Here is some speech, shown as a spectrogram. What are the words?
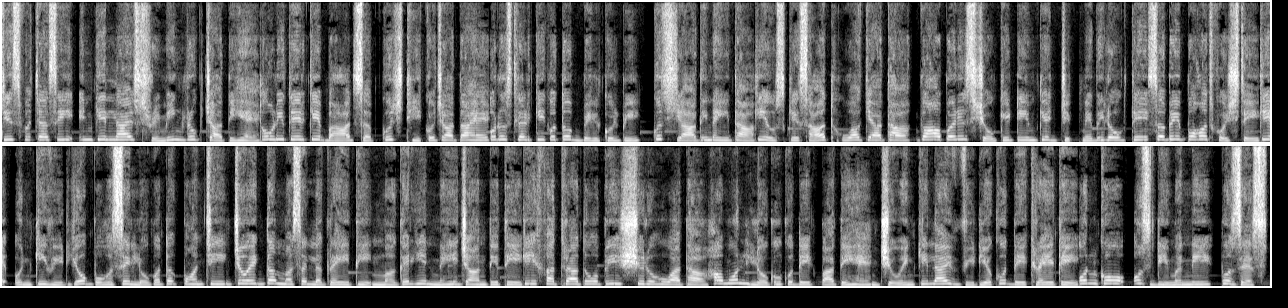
जिस वजह से इनकी लाइव स्ट्रीमिंग रुक जाती है। थोड़ी देर के बाद सब कुछ ठीक हो जाता है, और उस लड़की को तो बिल्कुल भी कुछ याद ही नहीं था कि उसके साथ हुआ क्या था। वहाँ पर इस शो की टीम के जितने भी लोग थे, सभी बहुत खुश थे कि उनकी वीडियो बहुत से लोगों तक पहुँची, जो एकदम मसल लग रही थी। मगर ये नहीं जानते थे कि खतरा तो अभी शुरू हुआ था। हम उन लोगों को देख पाते हैं जो इनकी लाइव वीडियो को देख रहे थे। उनको उस डीमन ने पोजेस्ट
